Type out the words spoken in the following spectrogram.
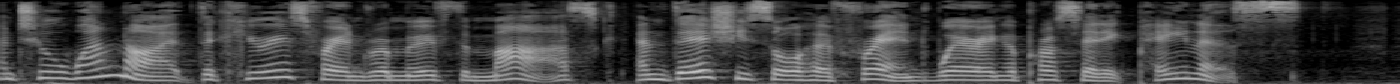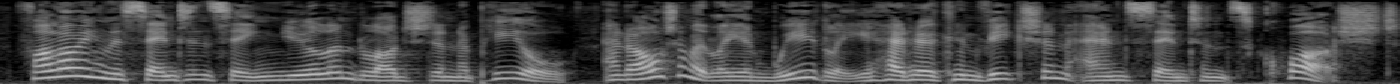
until one night the curious friend removed the mask and there she saw her friend wearing a prosthetic penis. Following the sentencing, Newland lodged an appeal and ultimately and weirdly had her conviction and sentence quashed.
